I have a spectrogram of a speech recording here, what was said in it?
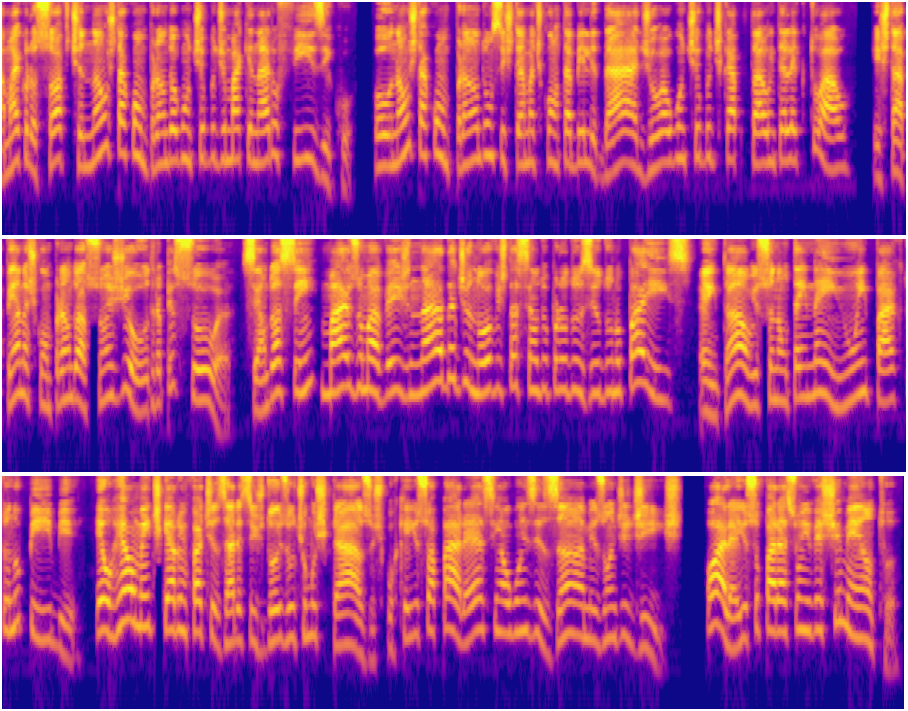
a Microsoft não está comprando algum tipo de maquinário físico ou não está comprando um sistema de contabilidade ou algum tipo de capital intelectual. Está apenas comprando ações de outra pessoa. Sendo assim, mais uma vez, nada de novo está sendo produzido no país. Então, isso não tem nenhum impacto no PIB. Eu realmente quero enfatizar esses dois últimos casos, porque isso aparece em alguns exames onde diz olha, isso parece um investimento,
